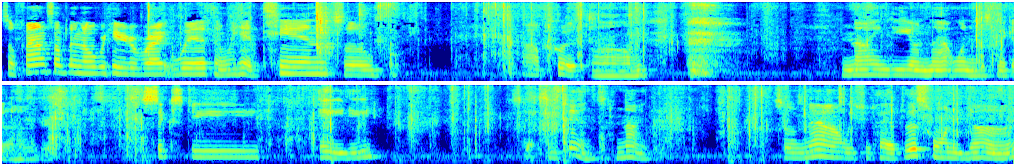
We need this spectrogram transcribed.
so found something over here to write with, and we had 10, so I'll put um, 90 on that one, just make it 100. 60, 80. It's got some tens, 90. So now we should have this one done.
